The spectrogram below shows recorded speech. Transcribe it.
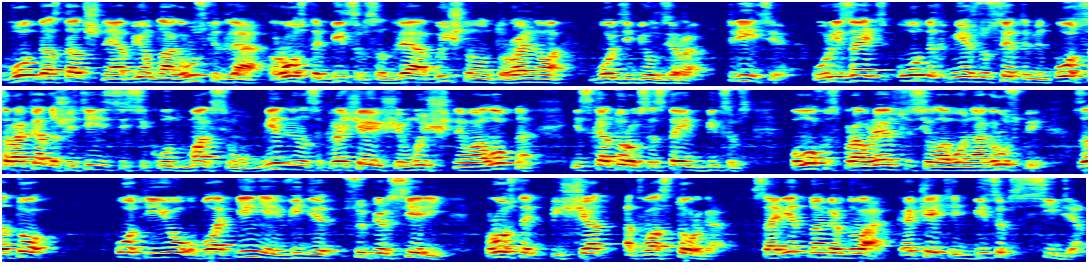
Вот достаточный объем нагрузки для роста бицепса для обычного натурального бодибилдера. Третье. Урезайте отдых между сетами от 40 до 60 секунд максимум. Медленно сокращающие мышечные волокна, из которых состоит бицепс, плохо справляются с силовой нагрузкой. Зато от ее уплотнения в виде суперсерий просто пищат от восторга. Совет номер два. Качайте бицепс сидя.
